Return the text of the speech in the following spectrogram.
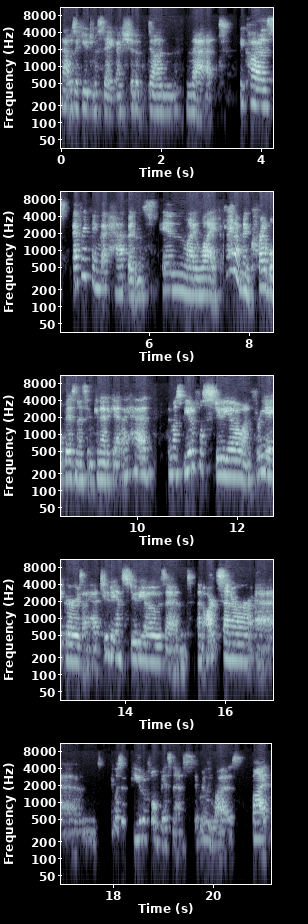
that was a huge mistake. I should have done that because everything that happens in my life, I had an incredible business in Connecticut. I had the most beautiful studio on three acres. I had two dance studios and an art center, and it was a beautiful business. It really was. But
